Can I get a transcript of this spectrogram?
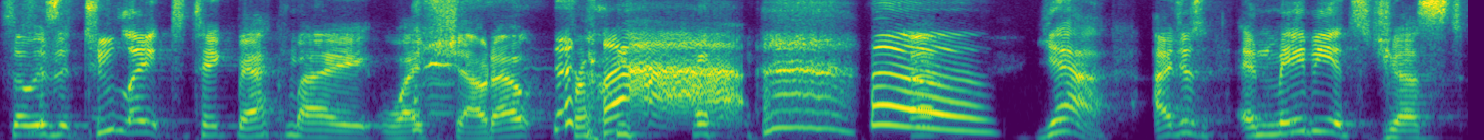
So is it too late to take back my wife's shout out from Oh. Yeah, I just and maybe it's just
